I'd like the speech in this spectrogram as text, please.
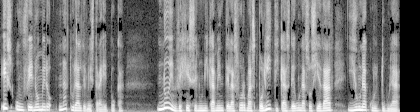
es un fenómeno natural de nuestra época. No envejecen únicamente las formas políticas de una sociedad y una cultura,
